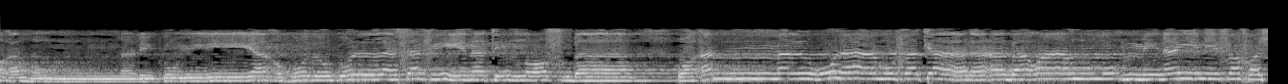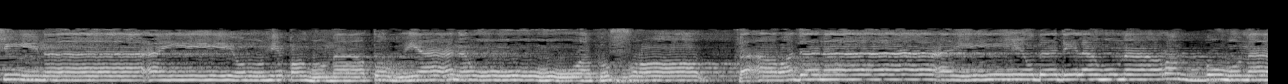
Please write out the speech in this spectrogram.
ملك يأخذ كل سفينة رصبا. وأما الغلام فكان أبواه مؤمنين فخشينا أن يرهقهما طغيانا وكفرا. فأردنا أن يبدلهما ربهما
